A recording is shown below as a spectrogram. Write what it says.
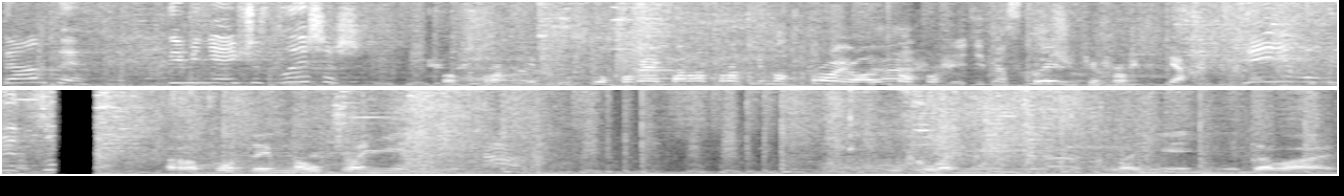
Данте, ты меня еще слышишь? Щоб трохи слуховий апарат трохи настроїв, але Да, то я тебя хвильки, слышу. щоб я. Бей ему в лицо! Работаем на уклонение. Уклонение, уклонение, давай.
